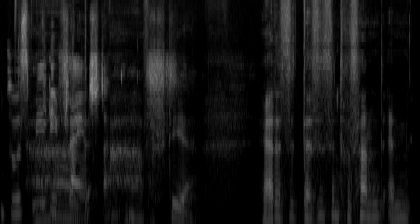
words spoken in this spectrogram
Und so ist ah, Medifly entstanden. Ah, verstehe. Ja, das ist, das ist interessant. Ähm,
